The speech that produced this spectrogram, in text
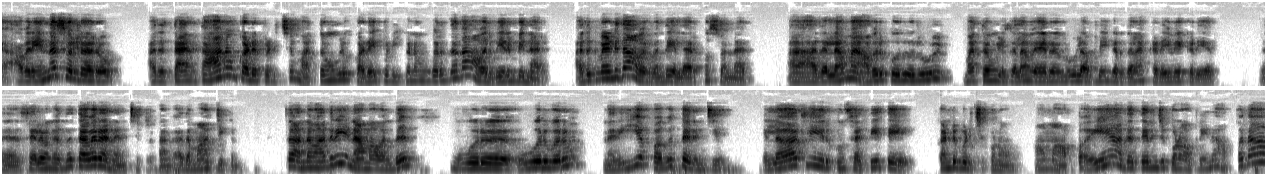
அவர் என்ன சொல்றாரோ அதை தன் தானும் கடைபிடிச்சு மத்தவங்களும் கடைபிடிக்கணுங்கிறத தான் அவர் விரும்பினார். அதுக்கு வேண்டிதான் அவர் வந்து எல்லாருக்கும் சொன்னார். அதெல்லாம அவருக்கு ஒரு ரூல் மத்தவங்களுக்கு எல்லாம் வேற ரூல் அப்படிங்கறதெல்லாம் கிடையவே கிடையாது. சிலவங்க வந்து தவறா நினைச்சிட்டு இருக்காங்க. அதை மாற்றிக்கணும் சோ அந்த மாதிரி நாம வந்து ஒவ்வொரு ஒவ்வொருவரும் நிறைய பகுத்தறிஞ்சு எல்லாத்துலயும் இருக்கும் சத்தியத்தை கண்டுபிடிச்சுக்கணும். ஆமா அப்ப ஏன் அதை தெரிஞ்சுக்கணும் அப்படின்னா அப்பதான்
